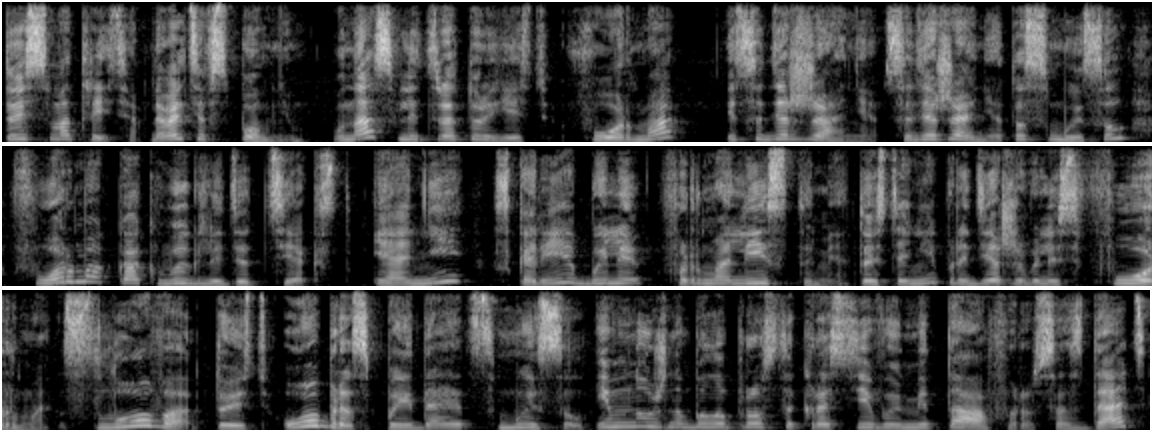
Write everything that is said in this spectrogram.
То есть, смотрите, давайте вспомним. У нас в литературе есть форма, и содержание. Содержание — это смысл, форма, как выглядит текст. И они скорее были формалистами, то есть они придерживались формы. Слово, то есть образ, поедает смысл. Им нужно было просто красивую метафору создать,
